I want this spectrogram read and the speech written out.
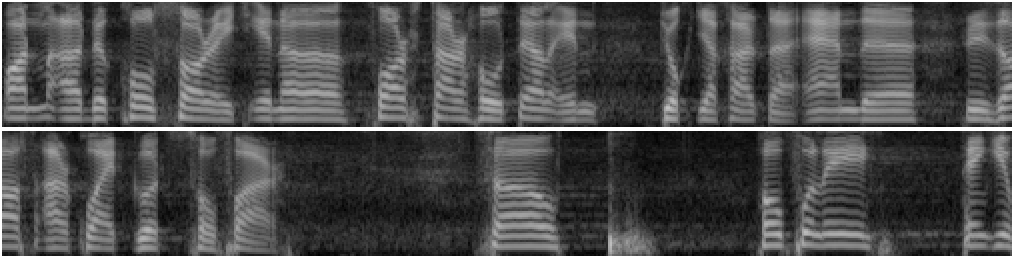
on uh, the cold storage in a four-star hotel in Yogyakarta, and the results are quite good so far. So hopefully, thank you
